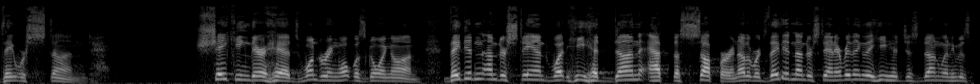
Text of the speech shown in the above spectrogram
They were stunned shaking their heads, wondering what was going on. They didn't understand what he had done at the supper. In other words, they didn't understand everything that he had just done when he was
